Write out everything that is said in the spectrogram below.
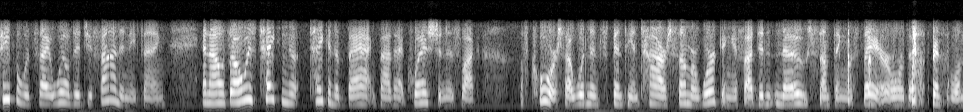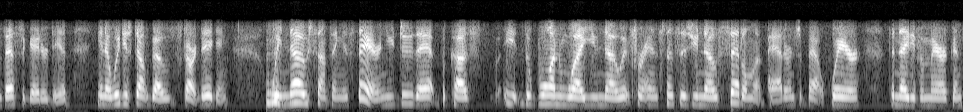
people would say, "Well, did you find anything?" And I was always taken taken aback by that question. It's like, of course, I wouldn't have spent the entire summer working if I didn't know something was there or the principal investigator did. You know, we just don't go start digging. Mm-hmm. We know something is there, and you do that because the one way you know it, for instance, is you know settlement patterns about where the Native Americans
